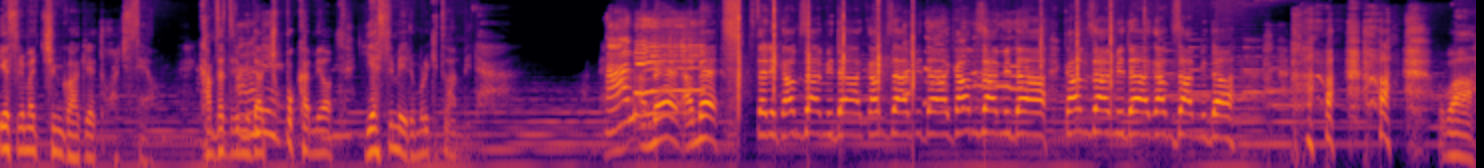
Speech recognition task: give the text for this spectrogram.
예수님만 증거하게 도와주세요. 감사드립니다. 아멘. 축복하며 예수님의 이름으로 기도합니다. 아멘. 아멘. 아멘. 스타님 감사합니다. 감사합니다. 감사합니다. 감사합니다. 감사합니다. 와.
